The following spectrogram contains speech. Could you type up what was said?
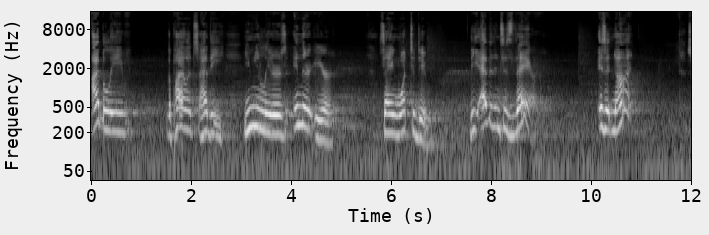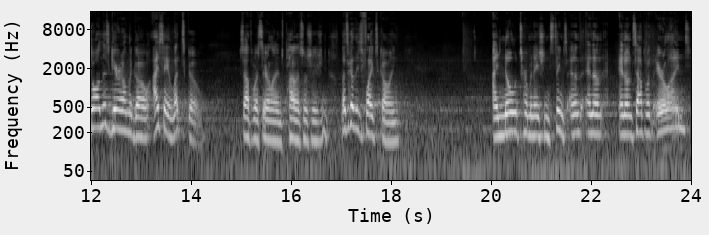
I believe the pilots had the union leaders in their ear saying what to do. The evidence is there. Is it not? So on this Garrett on the go, I say let's go. Southwest Airlines Pilot Association. Let's get these flights going. I know termination stinks. And, and, on, and on Southwest Airlines,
